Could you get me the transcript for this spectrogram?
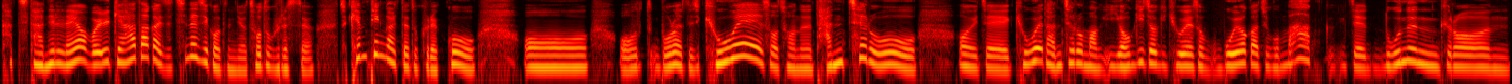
같이 다닐래요? 뭐 이렇게 하다가 이제 친해지거든요. 저도 그랬어요. 저 캠핑 갈 때도 그랬고, 어, 어, 뭐라 해야 되지? 교회에서 저는 단체로, 어, 이제 교회 단체로 막 여기저기 교회에서 모여가지고 막 이제 노는 그런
